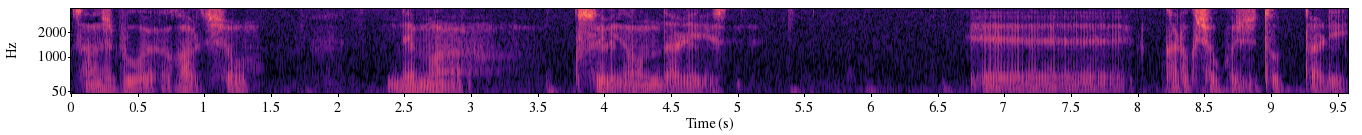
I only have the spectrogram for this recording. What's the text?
30分ぐらいかかるでしょ。でまあ薬飲んだり、えー、軽く食事とったり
